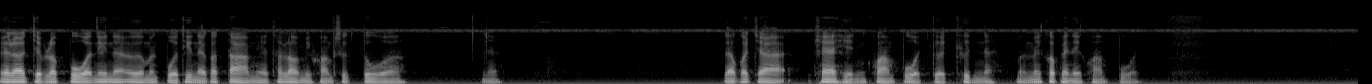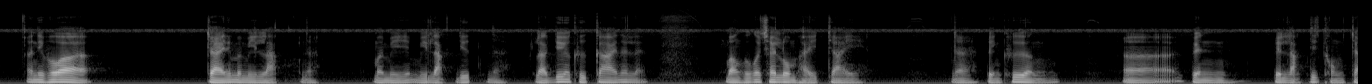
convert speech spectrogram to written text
เวลาเจ็บเราปวดนี่นะเออมันปวดที่ไหนก็ตามเนี่ยถ้าเรามีความสึกตัวนะเราก็จะแค่เห็นความปวดเกิดขึ้นนะมันไม่เข้าไปในความปวด อันนี้เพราะว่า ใจนี่มันมีหลักนะมันมีมีหลักยึดนะหลักยึดก็คือกายนั่นแหละ บางคนก็ใช้ลมหายใจนะเป็นเครื่องอเป็นเป็นหลักยึดของใจ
